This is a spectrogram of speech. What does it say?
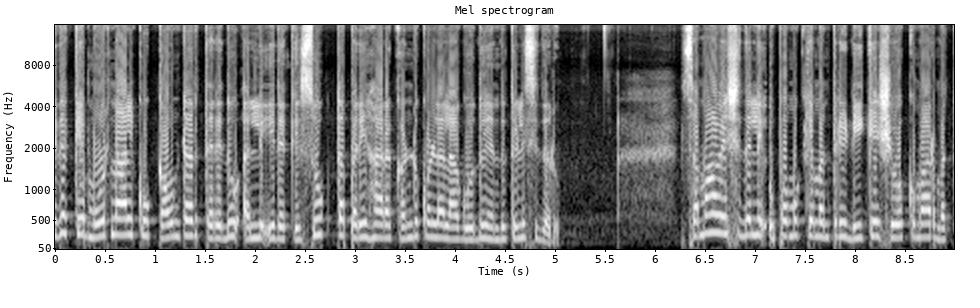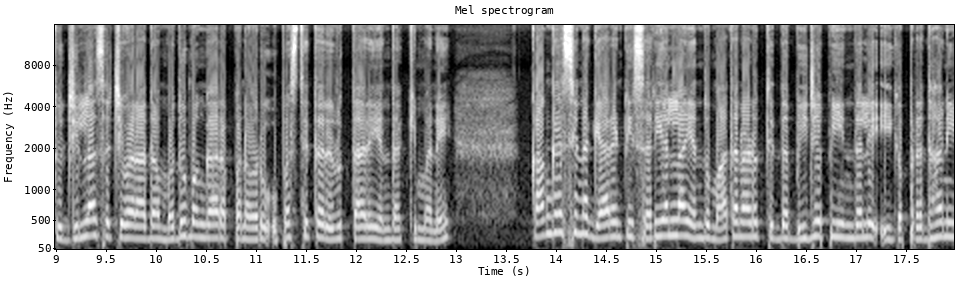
ಇದಕ್ಕೆ ಮೂರ್ನಾಲ್ಕು ಕೌಂಟರ್ ತೆರೆದು ಅಲ್ಲಿ ಇದಕ್ಕೆ ಸೂಕ್ತ ಪರಿಹಾರ ಕಂಡುಕೊಳ್ಳಲಾಗುವುದು ಎಂದು ತಿಳಿಸಿದರು. ಸಮಾವೇಶದಲ್ಲಿ ಉಪಮುಖ್ಯಮಂತ್ರಿ ಡಿಕೆ ಶಿವಕುಮಾರ್ ಮತ್ತು ಜಿಲ್ಲಾ ಸಚಿವರಾದ ಮಧು ಬಂಗಾರಪ್ಪನವರು ಉಪಸ್ಥಿತರಿರುತ್ತಾರೆ ಎಂದ ಕಿಮ್ಮನೆ, ಕಾಂಗ್ರೆಸ್ಸಿನ ಗ್ಯಾರಂಟಿ ಸರಿಯಲ್ಲ ಎಂದು ಮಾತನಾಡುತ್ತಿದ್ದ ಬಿಜೆಪಿಯಿಂದಲೇ ಈಗ ಪ್ರಧಾನಿ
